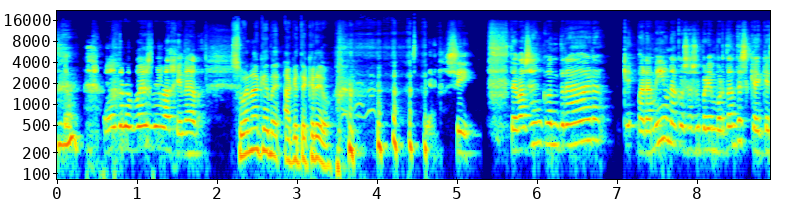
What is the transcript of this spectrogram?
te lo puedes imaginar. Suena a que, a que te creo. sí. Te vas a encontrar que para mí una cosa súper importante es que hay, que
